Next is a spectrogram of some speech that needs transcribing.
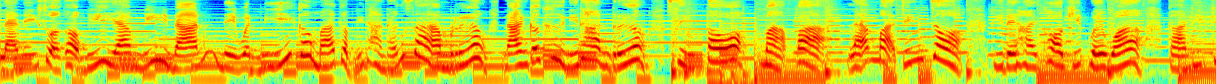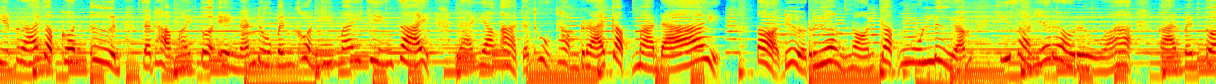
และในส่วนของพี่ยามีนั้น ในวันนี้ก็มากับนิทานทั้งสามเรื่อง นั่นก็คือนิทานเรื่อง สิงโต หมาป่า และหมาจิ้งจอก ที่ได้ให้ข้อคิดไว้ว่า การที่คิดร้ายกับคนอื่น จะทำให้ตัวเองนั้นดูเป็นคนที่ไม่จริงใจ และยังอาจจะถูกทำร้ายกลับมาได้ ต่อด้วยเรื่องนอนกับงูเหลือมที่สอนให้เรารู้ว่า การเป็นตัว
